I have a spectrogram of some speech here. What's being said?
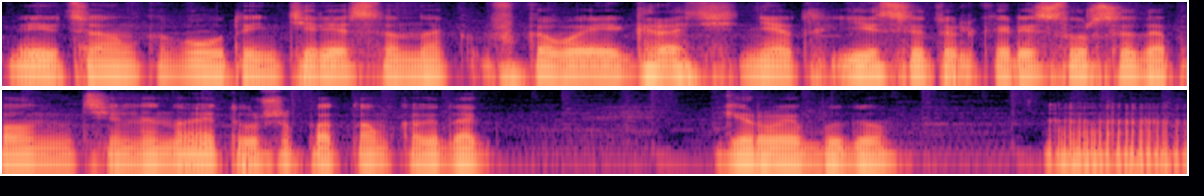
Да и в целом какого-то интереса на, в КВ играть нет, если только ресурсы дополнительные. Но это уже потом, когда герои буду... Э,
